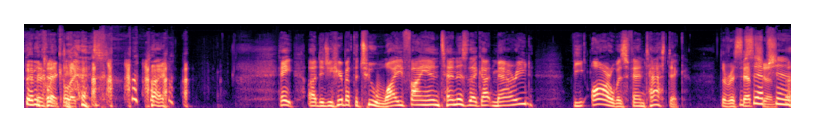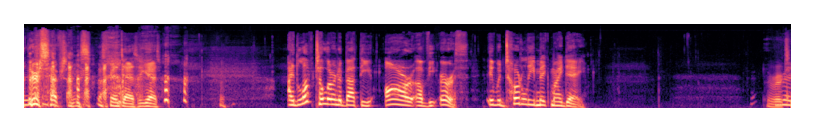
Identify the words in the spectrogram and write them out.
Then it clicked. right. Hey, uh, did you hear about the two Wi-Fi antennas that got married? The R was fantastic. The reception. Reception. The reception was was fantastic. Yes. I'd love to learn about the R of the Earth. It would totally make my day. Rotation.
